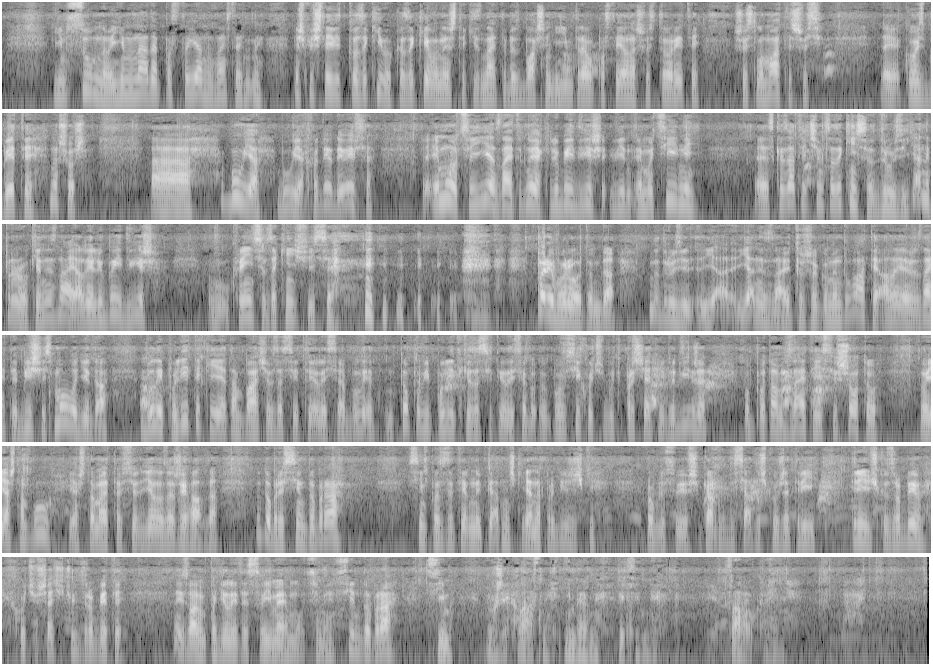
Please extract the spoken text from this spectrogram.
їм сумно, їм треба постійно, знаєте, ми, ми ж пішли від козаків, а козаки вони ж такі, знаєте, безбашені, їм треба постійно щось творити, щось ламати, щось е, когось бити. Ну що ж, а, був я, був я, ходив, дивився. Емоції є, знаєте, ну як будь-який двіж, він емоційний. Е, Сказати, чим це закінчиться, друзі, я не пророк, я не знаю, але будь-який двіж в українців закінчується переворотом. Да. Ну, друзі, я, я не знаю, то що коментувати, але знаєте, більшість молоді, да. були політики, я там бачив, засвітилися, були топові політики засвітилися, бо, всі хочуть бути причетні до двіжа, бо потім, знаєте, якщо що, то ну, я ж там був, я ж там це все діло зажигав. Да. Ну добре, всім добра. Всім позитивної п'ятнички. Я на пробіжечки роблю свою шикарну десяточку. Вже трі, трієчку зробив, хочу ще чуть-чуть зробити. Ну і з вами поділитися своїми емоціями. Всім добра, всім дуже класних і мирних вихідних. Слава Україні!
